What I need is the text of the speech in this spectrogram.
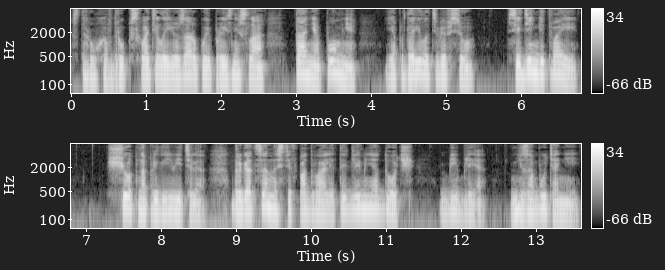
Старуха вдруг схватила ее за руку и произнесла, «Таня, помни, я подарила тебе все. Все деньги твои. Счет на предъявителя, драгоценности в подвале. Ты для меня дочь. Библия. Не забудь о ней».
